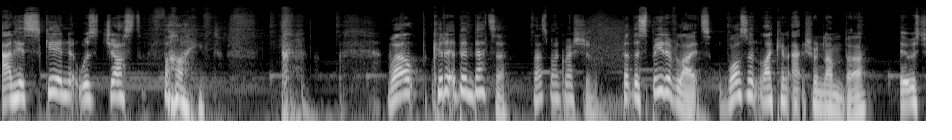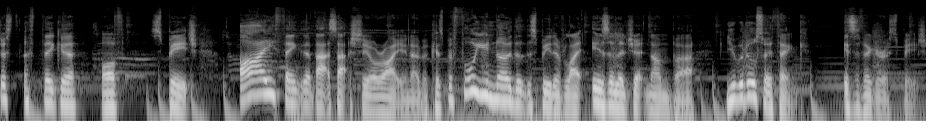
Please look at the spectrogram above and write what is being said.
and his skin was just fine. Well, could it have been better? That's my question. That the speed of light wasn't like an actual number, it was just a figure of speech. I think that that's actually all right, you know, because before you know that the speed of light is a legit number, you would also think it's a figure of speech.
